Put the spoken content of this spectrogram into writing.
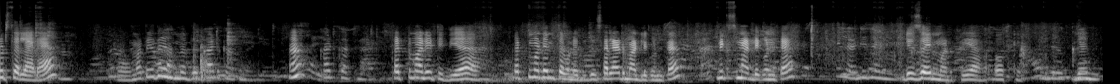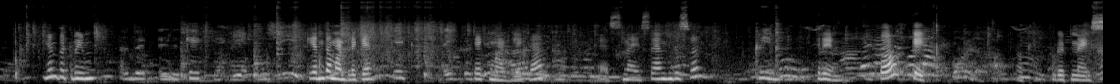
ಫ್ರೂಟ್ ಸಲಾಡಾ ಓ ಮತ್ತೆ ಇದು ಕಟ್ ಮಾಡಿಟ್ಟಿದ್ಯಾ? ಕಟ್ ಮಾಡಿ ಎಂತ ಮಾಡಿದ್ದು ಸಲಾಡ್ ಮಾಡ್ಲಿಕ್ಕೆ ಉಂಟಾ? ಮಿಕ್ಸ್ ಮಾಡ್ಲಿಕ್ಕೆ ಉಂಟಾ? ಡಿಸೈನ್ ಮಾಡ್ತೀಯಾ? ಓಕೆ ಎಂತ ಕ್ರೀಮ್ ಎಂತ ಮಾಡಲಿಕ್ಕೆ? ಕೇಕ್ ಕೇಕ್ ಮಾಡಲಿಕ್ಕಾ? Yes nice and this one cream cream for cake okay good nice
